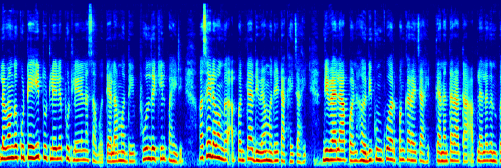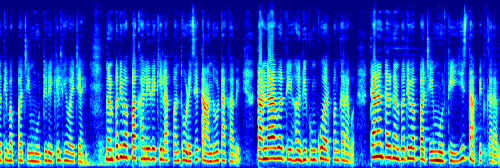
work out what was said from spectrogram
लवंग कुठेही तुटलेले फुटलेले नसावं. त्याला मध्ये फूल देखील पाहिजे. असे लवंग आपण त्या दिव्यामध्ये टाकायचं आहे. दिव्याला आपण हळदी कुंकू अर्पण करायचं आहे. त्यानंतर आता आपल्याला गणपती बाप्पाची मूर्ती देखील ठेवायची आहे. गणपती बाप्पाखाली देखील आपण थोडेसे तांदूळ टाकावे. तांदळावरती हळदी कुंकू अर्पण करावं. त्यानंतर गणपती बाप्पाची मूर्ती ही स्थापित करावी.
